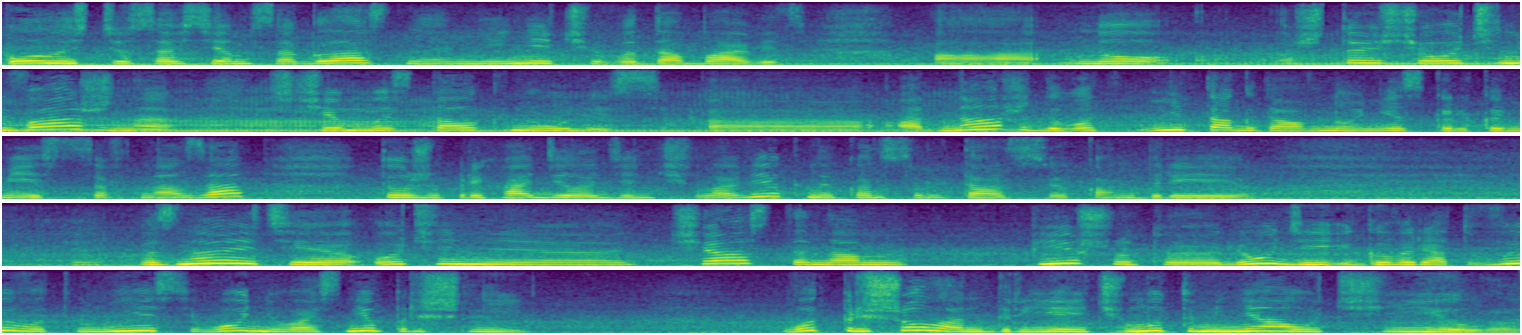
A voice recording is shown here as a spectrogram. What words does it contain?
полностью совсем согласна, мне нечего добавить. А, но что еще очень важно, с чем мы столкнулись а, однажды, вот не так давно, несколько месяцев назад, тоже приходил один человек на консультацию к Андрею. Вы знаете, очень э, часто нам пишут э, люди и говорят, вы вот мне сегодня во сне пришли. Вот пришел Андрей, чему-то меня учил, Да, да,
